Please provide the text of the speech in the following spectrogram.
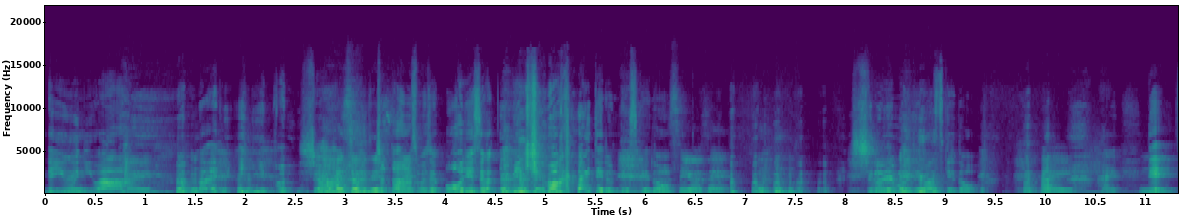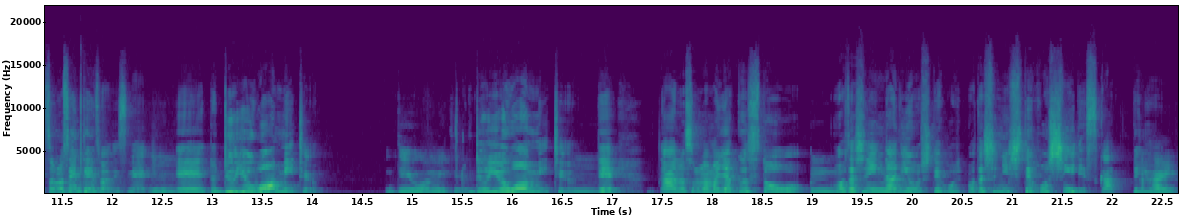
で言うには、はい。い、い文章、ね。ちょっとあのすみません。オーディエンスがいびきを書いてるんですけど。う んすいません。白でも言ってますけど。はい。はい。で、そのセンテンスはですね、うん。えっ、と Do you want me to? Do you want me to? Do you want me to?、であのそのまま訳すと、うん。私に何をしてほ私にしてほしいですかっていう、はい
